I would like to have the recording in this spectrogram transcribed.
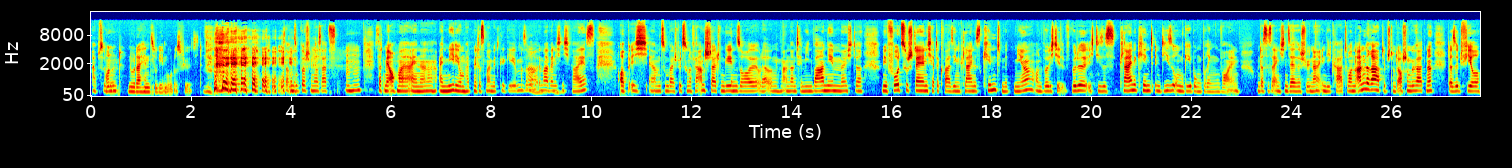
Absolut. und nur dahin zu gehen, wo du es fühlst. Das ist auch ein super schöner Satz. Mhm. Das hat mir auch mal eine, ein Medium hat mir das mal mitgegeben. So Ah. immer, wenn ich nicht weiß, ob ich ähm, zum Beispiel zu einer Veranstaltung gehen soll oder irgendeinen anderen Termin wahrnehmen möchte, mir vorzustellen, ich hätte quasi ein kleines Kind mit mir und würde ich, die, würde ich dieses kleine Kind in diese Umgebung bringen wollen. Und das ist eigentlich ein sehr, sehr schöner Indikator. Ein anderer, habt ihr bestimmt auch schon gehört, ne? Does it feel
